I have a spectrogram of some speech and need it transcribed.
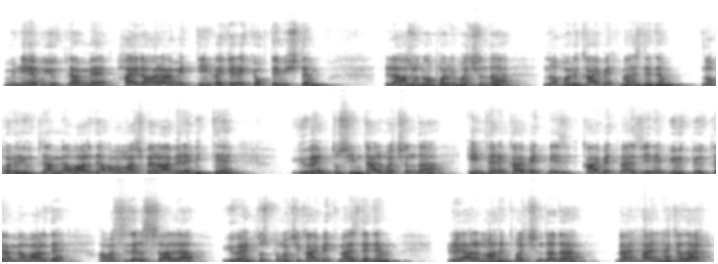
Münih'e bu yüklenme hayra alamet değil ve gerek yok demiştim. Lazio Napoli maçında Napoli kaybetmez dedim. Napoli yüklenme vardı ama maç berabere bitti. Juventus Inter maçında Inter'in kaybetmez, kaybetmezliğine büyük bir yüklenme vardı. Ama size ısrarla Juventus bu maçı kaybetmez dedim. Real Madrid maçında da ben her ne kadar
